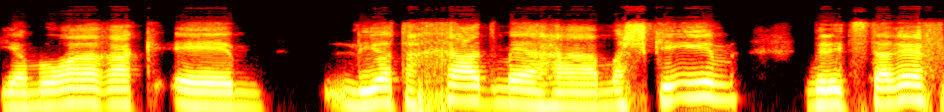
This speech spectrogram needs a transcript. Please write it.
היא אמורה רק להיות אחד מהמשקיעים ולהצטרף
